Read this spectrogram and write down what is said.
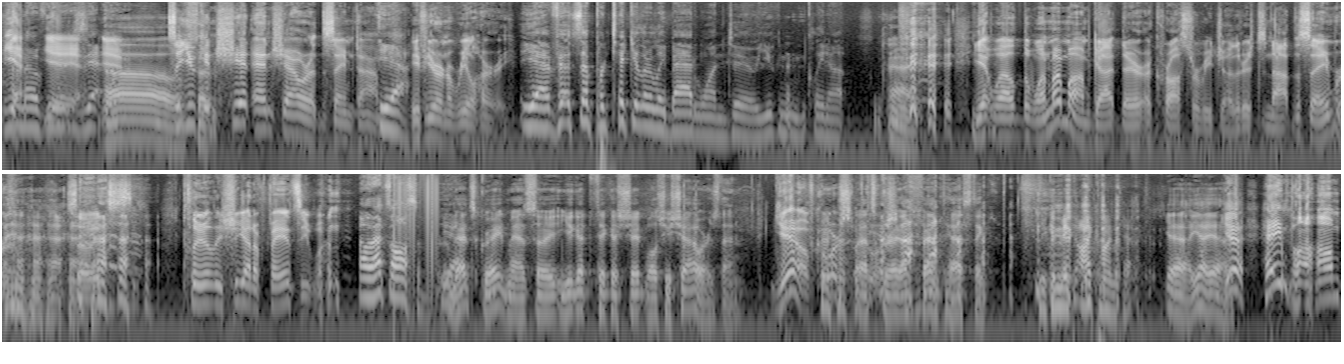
Yeah, know if yeah, you- yeah, yeah. Oh, so you so- can shit and shower at the same time. Yeah. If you're in a real hurry. Yeah, if it's a particularly bad one too, you can clean up. All right. Yeah, well, the one my mom got, they're across from each other. It's not the same room. so it's clearly she got a fancy one. Oh, that's awesome. Yeah. That's great, man. So you got to take a shit while she showers then. Yeah, of course. Of That's course. great. That's fantastic. You can make eye contact. Yeah, yeah, yeah. Yeah. Hey, mom.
